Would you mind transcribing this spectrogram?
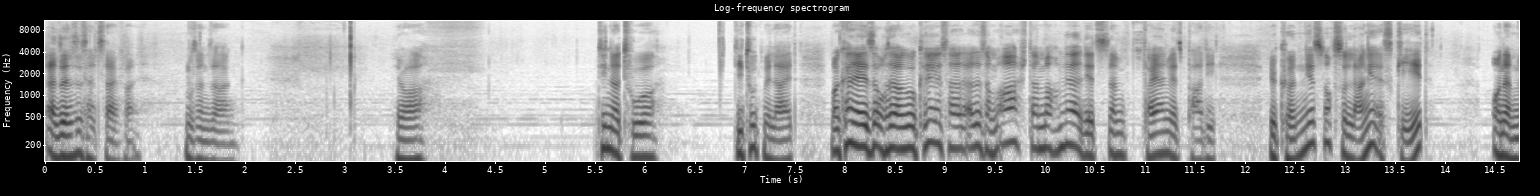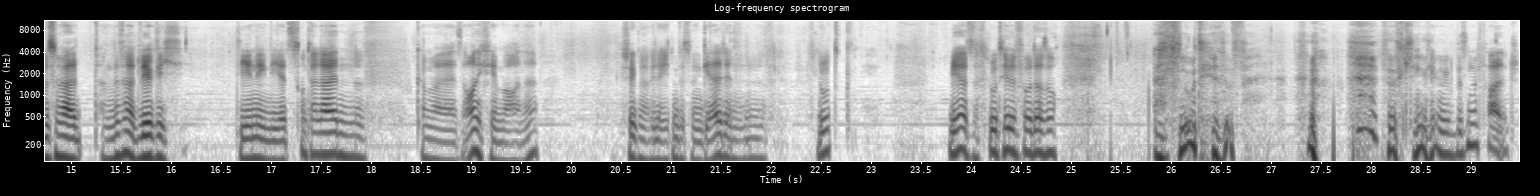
Also es ist halt Sci-Fi, muss man sagen. Ja. Die Natur, die tut mir leid. Man kann ja jetzt auch sagen, okay, ist halt alles am Arsch, dann machen wir halt jetzt, dann feiern wir jetzt Party. Wir können jetzt noch, solange es geht, und dann müssen wir halt, dann müssen halt wirklich diejenigen, die jetzt drunter leiden, können wir jetzt auch nicht viel machen. Ne? Schicken wir vielleicht ein bisschen Geld in Flut, wie heißt das, Fluthilfe oder so? Fluthilfe. das klingt irgendwie ein bisschen falsch.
